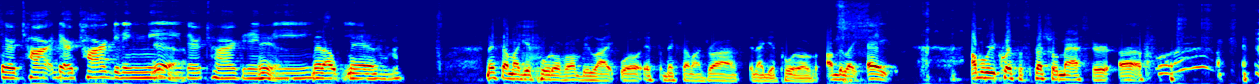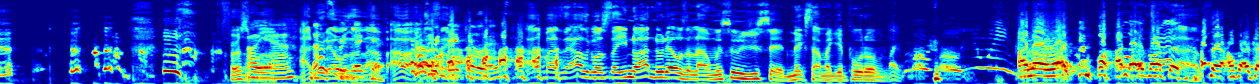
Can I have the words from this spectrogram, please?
They're tar- they're targeting me. Yeah. They're targeting Yeah. me. Man, I- you man. Know. Next time I get pulled over, I'm gonna be like, well, if next time I drive and I get pulled over, I'm be like, hey, I'm gonna request a special master. Uh, First of Oh all, yeah, I knew that's that was ridiculous. a I, I, That's I, ridiculous. I was say, I was gonna say, you know, I knew that was a lie. As soon as you said next time I get pulled over, like, mofo, you ain't. I know, right? I know, I know. That's what I said. I said, okay, okay,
